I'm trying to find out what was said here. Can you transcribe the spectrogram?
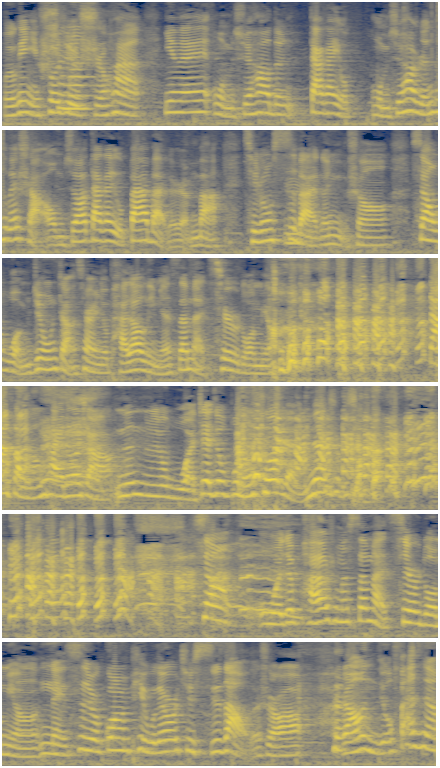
我就跟你说句实话，因为我们学校的大概有，我们学校人特别少，我们学校大概有八百个人吧，其中四百个女生，像我们这种长相你就排到里面三百七十多名。大嫂能排多少？那那我这就不能说人家是不是？像我就排了什么三百七十多名，哪次就是光着屁股溜儿去洗澡的时候，然后你就发现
